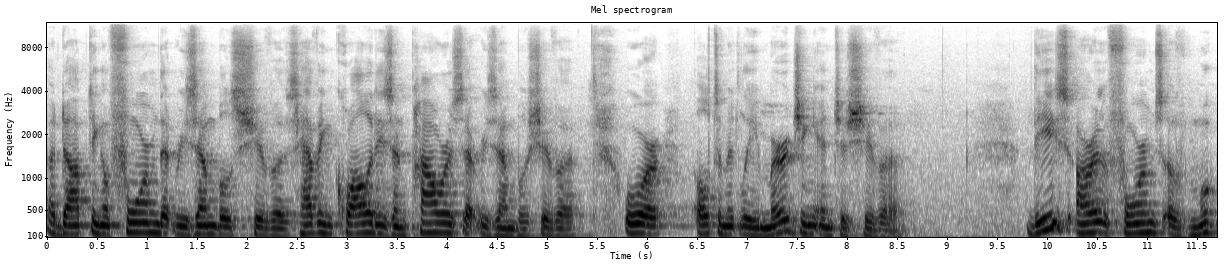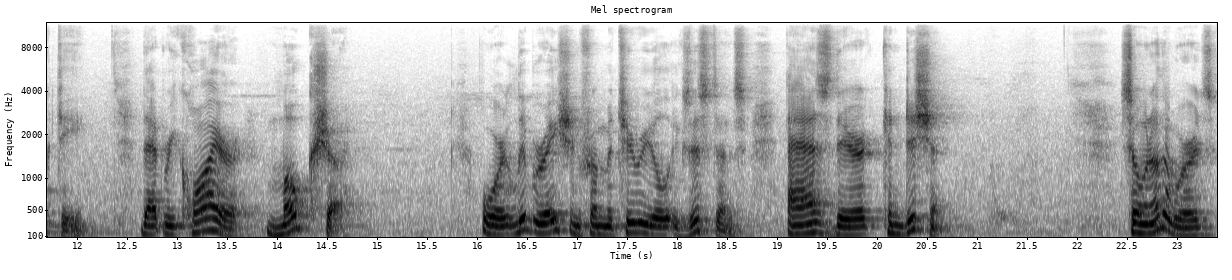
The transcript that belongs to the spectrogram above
adopting a form that resembles Shiva's, having qualities and powers that resemble Shiva, or ultimately merging into Shiva. These are the forms of mukti that require moksha, or liberation from material existence, as their condition. So in other words,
